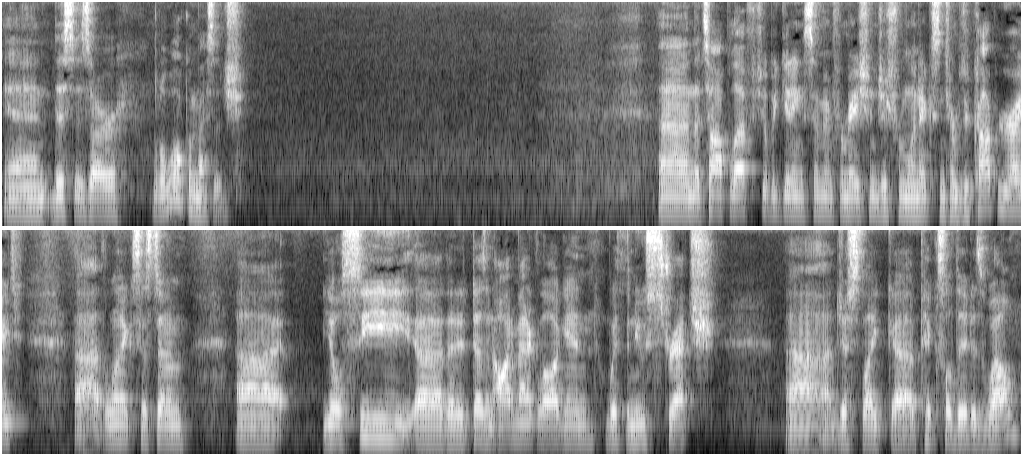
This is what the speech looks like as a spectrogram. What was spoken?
and this is our little welcome message. Uh, on the top left you'll be getting some information just from Linux in terms of copyright, uh, the Linux system. Uh, you'll see uh, that it does an automatic login with the new stretch uh, just like uh, Pixel did as well.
